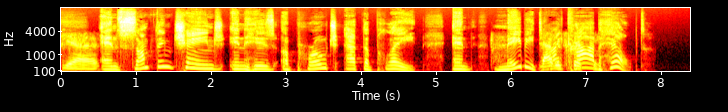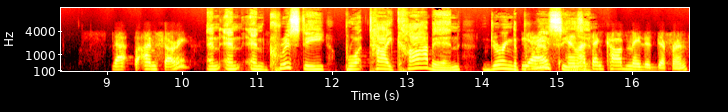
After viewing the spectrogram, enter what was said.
Yes. And something changed in his approach at the plate. And maybe Ty Cobb helped. That I'm sorry. And and and Christy brought Ty Cobb in during the Yes, preseason. and I think Cobb made a difference.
